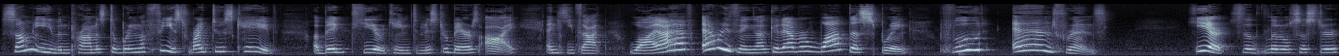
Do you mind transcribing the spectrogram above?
Some even promised to bring a feast right to his cave. A big tear came to Mr. Bear's eye, and he thought, Why, I have everything I could ever want this spring food and friends. Here, said little sister,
